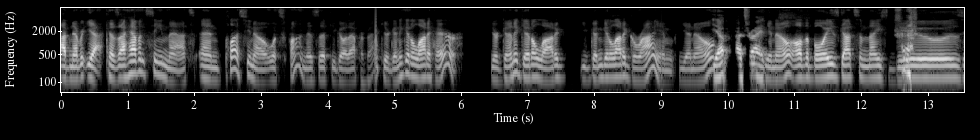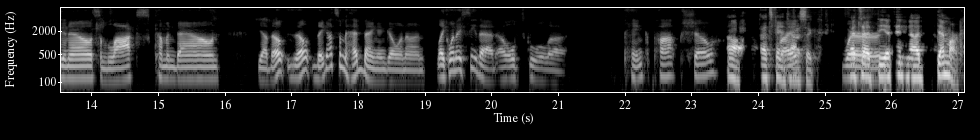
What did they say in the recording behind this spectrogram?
I've never, yeah, because I haven't seen that. And plus, you know, what's fun is if you go that far back, you're going to get a lot of hair. You're going to get a lot of you're gonna get a lot of grime, you know. Yep, that's right. You know, all the boys got some nice dues, you know, some locks coming down. Yeah, they'll, they'll they got some headbanging going on. Like when I see that old school uh, pink pop show. Oh, that's fantastic. Right? Where, that's at the in uh, Denmark.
